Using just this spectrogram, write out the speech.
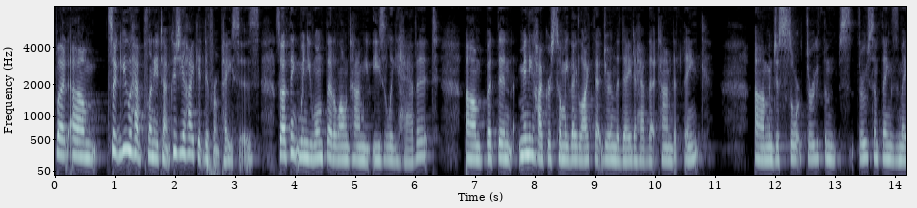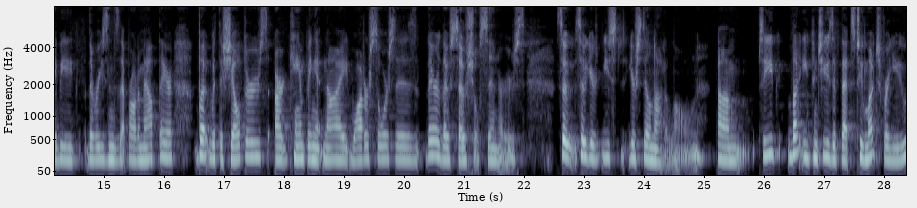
but um so you have plenty of time because you hike at different paces. So i think when you want that alone time you easily have it. Um, but then many hikers tell me they like that during the day to have that time to think um, and just sort through them through some things, maybe the reasons that brought them out there. But with the shelters, our camping at night, water sources, they're those social centers. So so you're you, are you are still not alone. Um, so you, but you can choose if that's too much for you,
